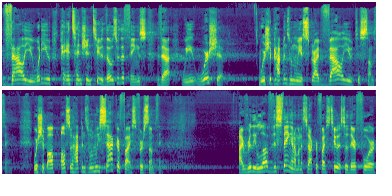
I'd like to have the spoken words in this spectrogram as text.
value? What do you pay attention to? Those are the things that we worship. Worship happens when we ascribe value to something. Worship also happens when we sacrifice for something. I really love this thing and I'm going to sacrifice to it, so therefore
